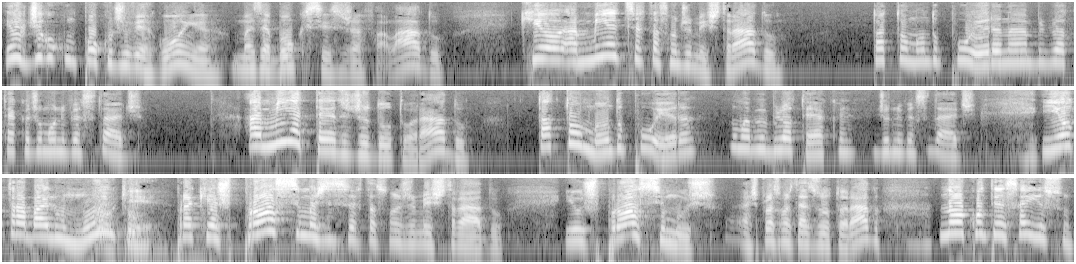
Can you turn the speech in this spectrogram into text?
Eu digo com um pouco de vergonha, mas é bom que seja falado, que a minha dissertação de mestrado está tomando poeira na biblioteca de uma universidade. A minha tese de doutorado está tomando poeira numa biblioteca de universidade. E eu trabalho muito para que as próximas dissertações de mestrado e os próximos, as próximas teses de doutorado, não aconteça isso.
